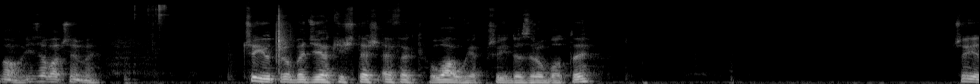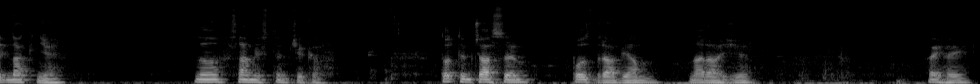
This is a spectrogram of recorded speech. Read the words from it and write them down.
No i zobaczymy, czy jutro będzie jakiś też efekt wow, jak przyjdę z roboty. Czy jednak nie. No, sam jestem ciekaw. To tymczasem pozdrawiam. Na razie. Hej, hej.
